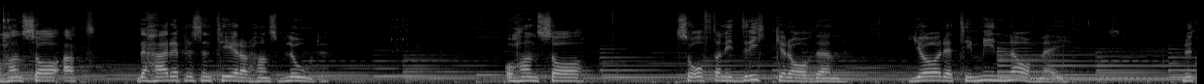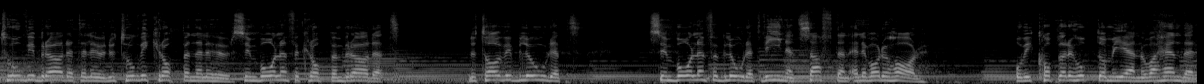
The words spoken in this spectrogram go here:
Och han sa att det här representerar hans blod. Och han sa, så ofta ni dricker av den, gör det till minne av mig. Nu tog vi brödet, eller hur? Nu tog vi kroppen, eller hur? Symbolen för kroppen, brödet. Nu tar vi blodet, symbolen för blodet, vinet, saften, eller vad du har. Och vi kopplar ihop dem igen och vad händer?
